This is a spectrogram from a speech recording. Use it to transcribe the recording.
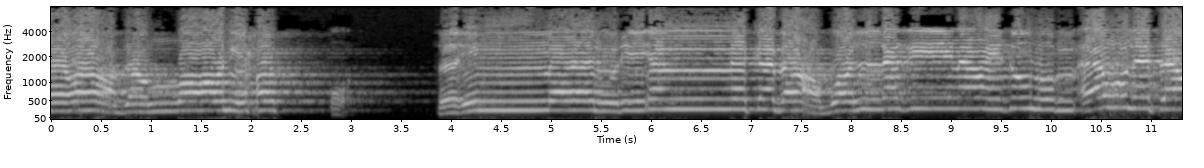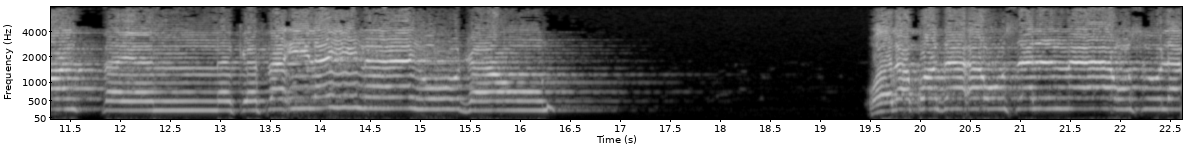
وعد الله حق. فإما نرينك بعض الذي نعدهم أو نتعفينك فإلينا يرجعون. وَلَقَدْ أَرْسَلْنَا رُسُلًا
